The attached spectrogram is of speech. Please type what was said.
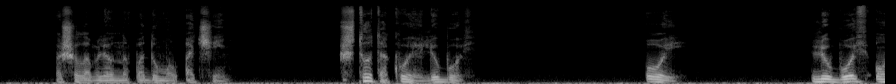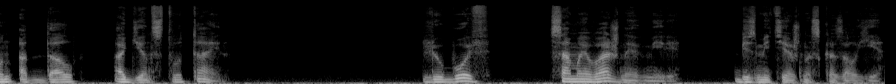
— ошеломленно подумал Очень. «Что такое любовь?» «Ой, любовь он отдал агентству тайн. «Любовь — самое важное в мире», — безмятежно сказал Е.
